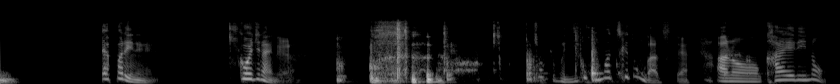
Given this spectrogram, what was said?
うん。やっぱりね、聞こえてないのよ。ちょっとお前、2個ほんまつけとんかっつって、あの帰りの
